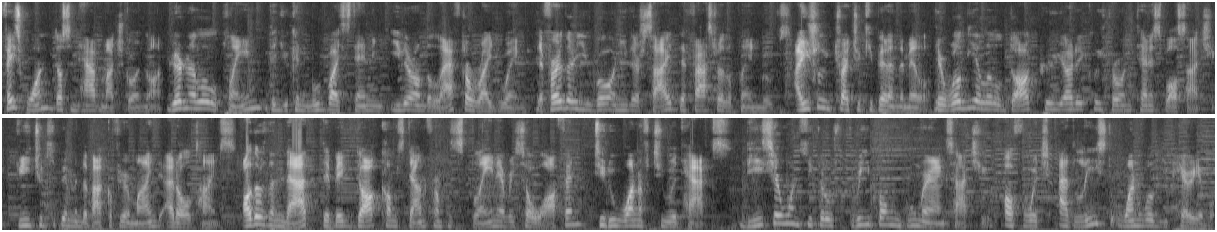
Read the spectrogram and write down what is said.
Phase 1 doesn't have much going on. You're in a little plane that you can move by standing either on the left or right wing. The further you go on either side, the faster the plane moves. I usually try to keep it in the middle. There will be a little dog periodically throwing tennis balls at you. You need to keep him in the back of your mind at all times. Other than that, the big dog comes down from his plane every so often to do one of two attacks. The easier one he throws three bone boomerangs at you, of which at least one will be parryable.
